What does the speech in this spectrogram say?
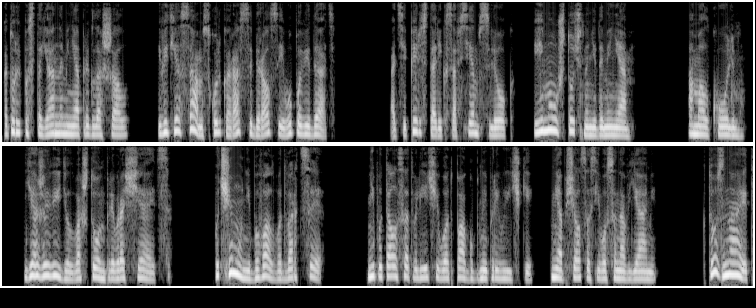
который постоянно меня приглашал? И ведь я сам сколько раз собирался его повидать. А теперь старик совсем слег, и ему уж точно не до меня. А Малкольм, я же видел, во что он превращается. Почему не бывал во дворце? Не пытался отвлечь его от пагубной привычки, не общался с его сыновьями. Кто знает,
